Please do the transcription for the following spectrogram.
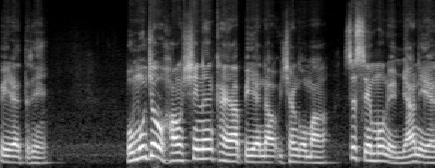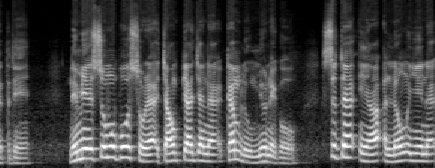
ပေးတဲ့သတင်း ဗိုလ်မှူးချုပ်ဟောင်းရှင်းလင်းခံရပြီးတဲ့နောက်ရန်ကုန်မှာစစ်စင်မှုတွေများနေတဲ့တဲ့တင်နေမြေစုမဖို့ဆိုတဲ့အကြောင်းပြချက်နဲ့ကမ်ဘလူမြို့နယ်ကိုစစ်တပ်အင်အားအလုံးအရင်နဲ့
